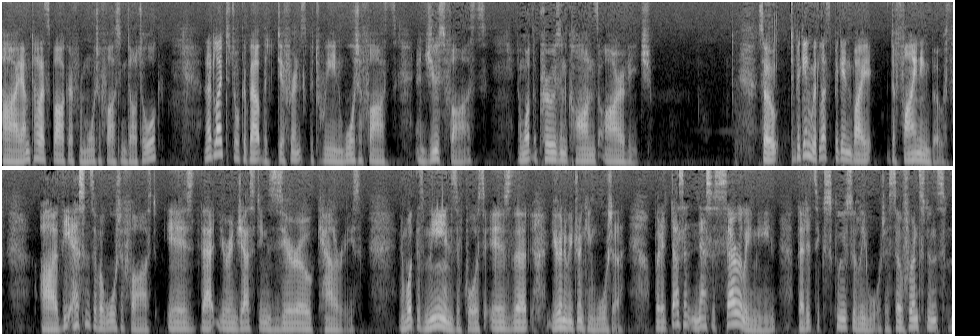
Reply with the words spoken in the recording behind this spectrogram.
Hi, I'm Tallis Barker from waterfasting.org, and I'd like to talk about the difference between water fasts and juice fasts and what the pros and cons are of each. So, to begin with, let's begin by defining both. Uh, the essence of a water fast is that you're ingesting zero calories. And what this means, of course, is that you're going to be drinking water, but it doesn't necessarily mean that it's exclusively water. So, for instance,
